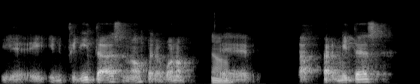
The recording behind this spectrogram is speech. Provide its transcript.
infinitas, ¿no? Pero bueno, eh, permites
